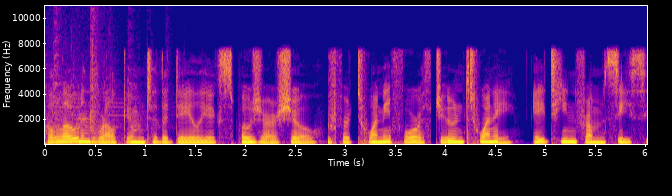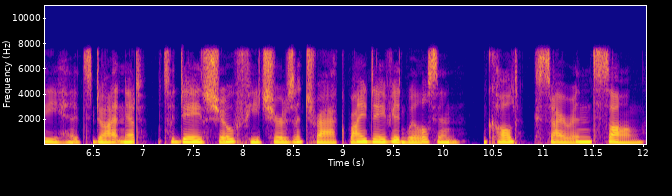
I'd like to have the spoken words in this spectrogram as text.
Hello and welcome to the Daily Exposure Show for 24th June 2018 from cchits.net. Today's show features a track by David Wilson called Siren Song.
